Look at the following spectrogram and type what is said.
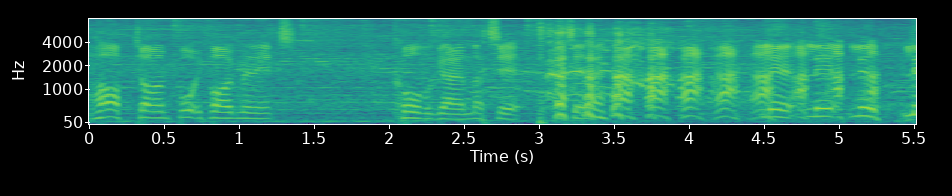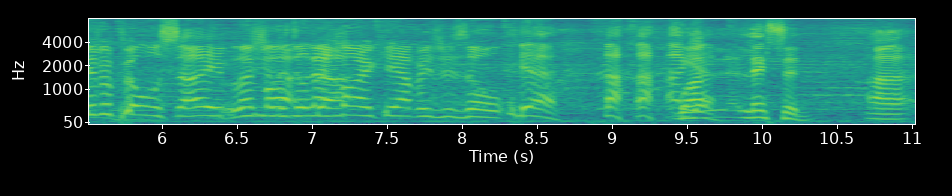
half time, 45 minutes, call the game. That's it. That's it. Li- li- li- Liverpool the same. Let, should have Mi- done let. Mikey have his result. Yeah. Well, Yeah. listen, uh,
